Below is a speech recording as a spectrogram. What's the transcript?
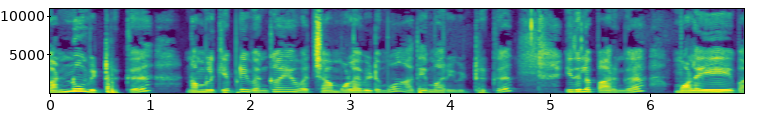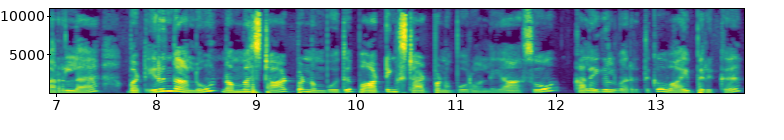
கண்ணும் விட்டுருக்கு. நம்மளுக்கு எப்படி வெங்காயம் வச்சா முளை விடுமோ அதே மாதிரி விட்டுருக்கு. இதில் பாருங்கள் முளையே வரல. பட் இருந்தாலும் நம்ம ஸ்டார்ட் பண்ணும்போது பாட்டிங் ஸ்டார்ட் பண்ண போகிறோம் இல்லையா? ஸோ களைகள் வர்றதுக்கு வாய்ப்பு இருக்குது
